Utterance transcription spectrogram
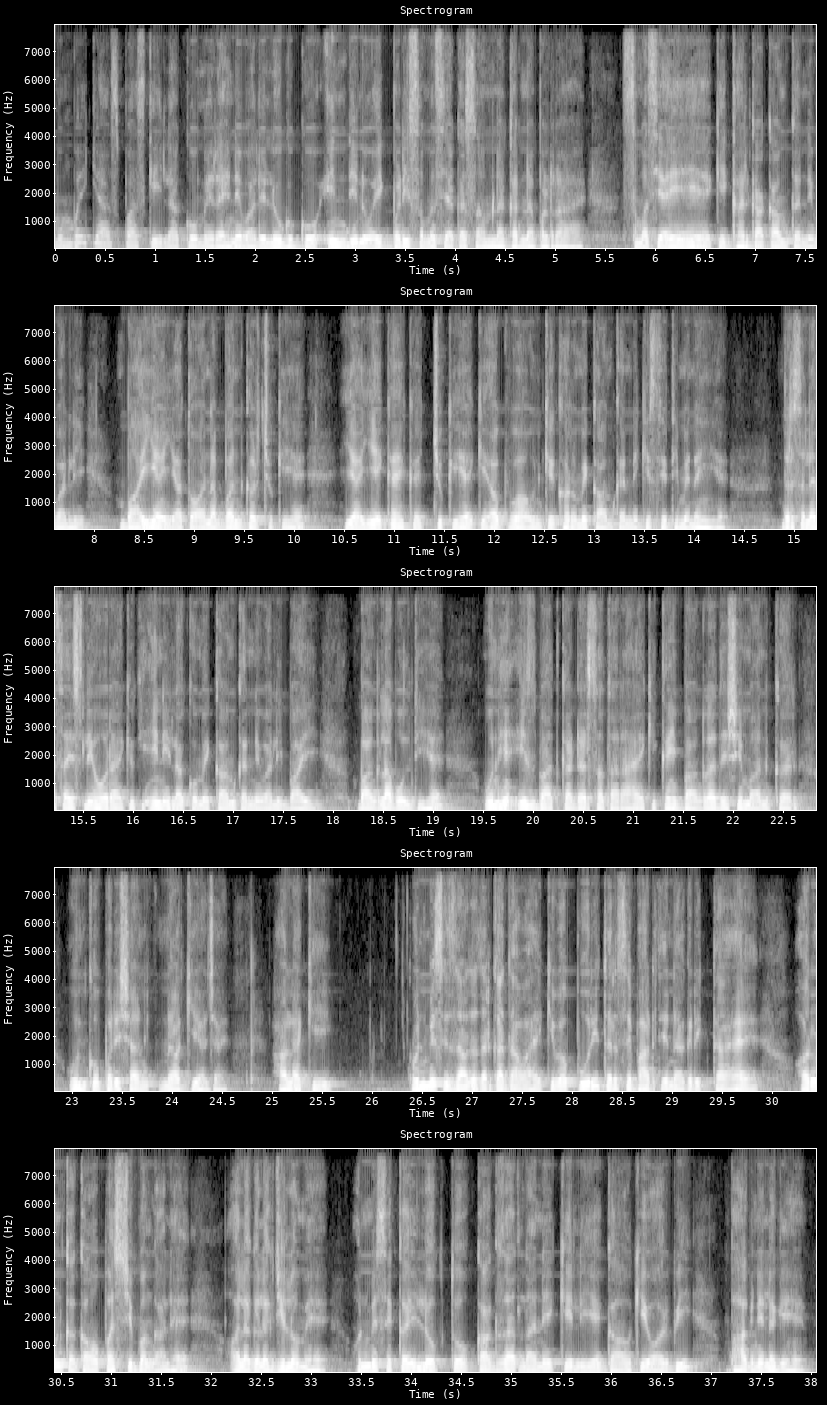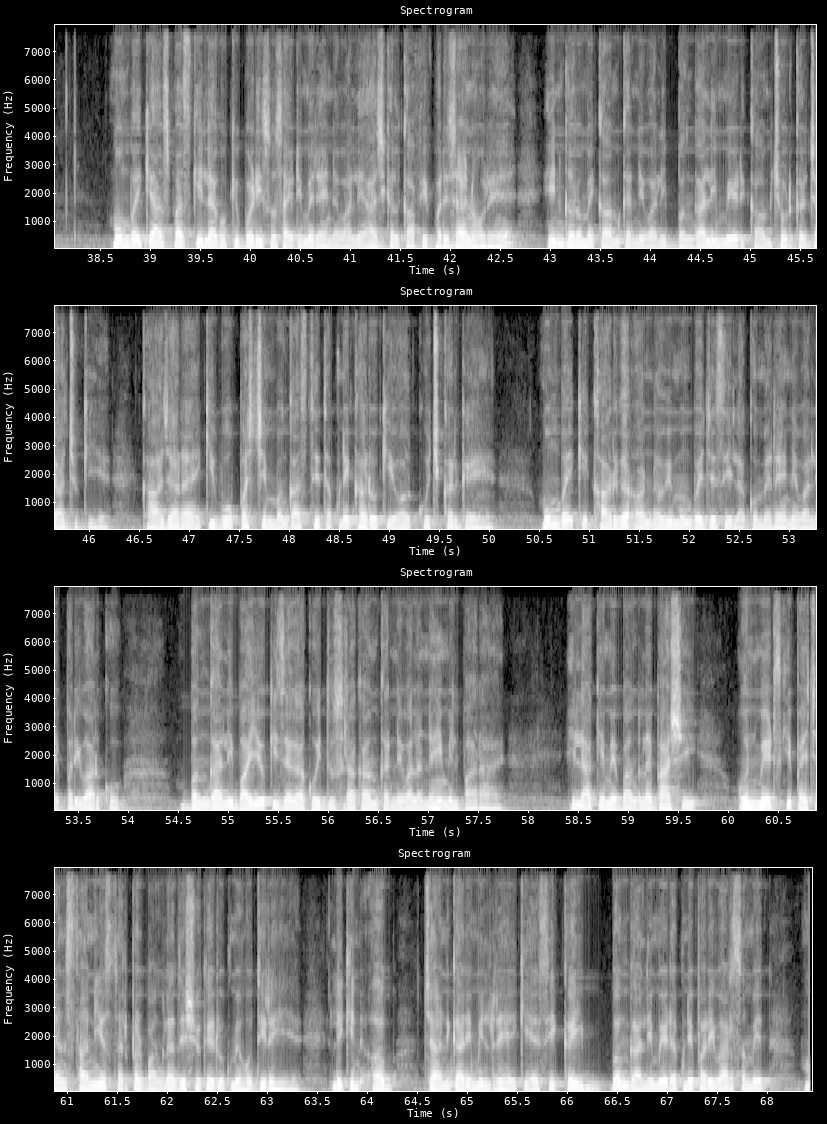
मुंबई के आसपास के इलाकों में रहने वाले लोगों को इन दिनों एक बड़ी समस्या का सामना करना पड़ रहा है। समस्या ये है कि घर का काम करने वाली बाइयाँ या तो आना बंद कर चुकी है या ये कह कर चुकी है कि अब वह उनके घरों में काम करने की स्थिति में नहीं है। दरअसल ऐसा इसलिए हो रहा है क्योंकि इन इलाकों में काम करने वाली बाई बांग्ला बोलती है। उन्हें इस बात का डर सता रहा है कि कहीं बांग्लादेशी मानकर उनको परेशान ना किया जाए। हालाँकि उनमें से ज़्यादातर का दावा है कि वह पूरी तरह से भारतीय नागरिकता है और उनका गाँव पश्चिम बंगाल है अलग अलग ज़िलों में है। उनमें से कई लोग तो कागजात लाने के लिए गाँव की ओर भी भागने लगे हैं। मुंबई के आसपास के इलाकों की बड़ी सोसाइटी में रहने वाले आजकल काफ़ी परेशान हो रहे हैं। इन घरों में काम करने वाली बंगाली मेड काम छोड़कर जा चुकी है। कहा जा रहा है कि वो पश्चिम बंगाल स्थित अपने घरों की ओर कुछ कर गए हैं। मुंबई के खारगर और नवी मुंबई जैसे इलाकों में रहने वाले परिवार को बंगाली भाइयों की जगह कोई दूसरा काम करने वाला नहीं मिल पा रहा है। इलाके में बांग्ला भाषी उन मेड्स की पहचान स्थानीय स्तर पर बांग्लादेशियों के रूप में होती रही है। लेकिन अब जानकारी मिल रही है कि ऐसी कई बंगाली मेड अपने परिवार समेत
